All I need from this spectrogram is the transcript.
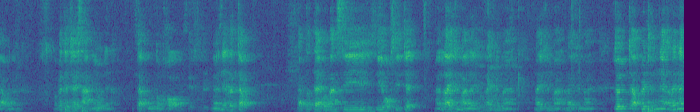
ยาวไปหน่อยนะมันก็จะใช้สามนิ้วเนี่ยนะจับดูตรงคอเนื้อเนี่ยเราจับจับตั้งแต่ประมาณ C C หก C เจ็ดไล่ขึ้นมาเลยไล่ขึ้นมาไล่ขึ้นมาไล่ขึ้นมา จนจับไปถึงเนี่ยอะไรนะ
